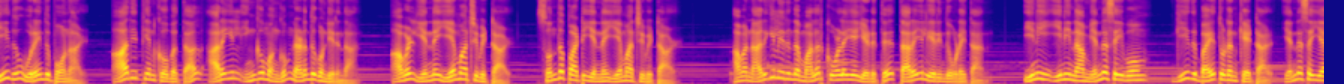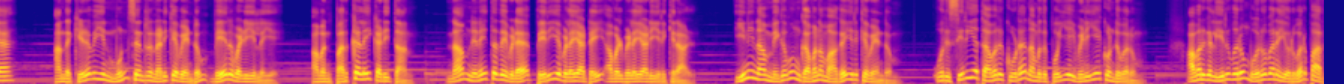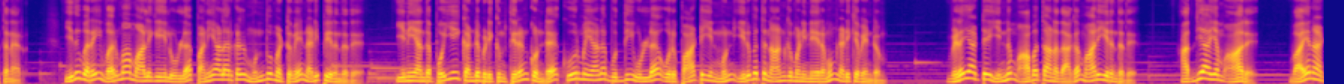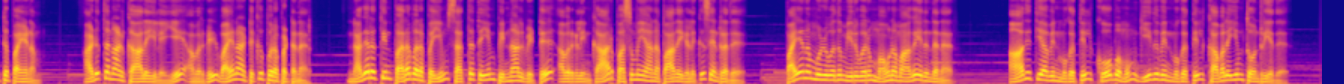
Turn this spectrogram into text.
கீது உறைந்து போனாள். ஆதித்யன் கோபத்தால் அறையில் இங்கும் அங்கும் நடந்து கொண்டிருந்தான். அவள் என்னை ஏமாற்றிவிட்டாள். சொந்த பாட்டி என்னை ஏமாற்றிவிட்டாள். அவன் அருகில் இருந்த மலர் குவளையை எடுத்து தரையில் எறிந்து உடைத்தான். இனி இனி நாம் என்ன செய்வோம்? கீது பயத்துடன் கேட்டாள். என்ன செய்ய? அந்த கிழவியின் முன் சென்று நடிக்க வேண்டும் வேறு வழியில்லையே. அவன் பற்களை கடித்தான். நாம் நினைத்ததை விட பெரிய விளையாட்டை அவள் விளையாடியிருக்கிறாள். இனி நாம் மிகவும் கவனமாக இருக்க வேண்டும். ஒரு சிறிய தவறு கூட நமது பொய்யை வெளியே கொண்டு வரும். அவர்கள் இருவரும் ஒருவரையொருவர் பார்த்தனர். இதுவரை வர்மா மாளிகையில் உள்ள பணியாளர்கள் முன்பு மட்டுமே நடிப்பு இருந்தது இனி அந்த பொய்யை கண்டுபிடிக்கும் திறன் கொண்ட கூர்மையான புத்தி உள்ள ஒரு பாட்டியின் முன் இருபத்து நான்கு மணி நேரமும் நடிக்க வேண்டும். விளையாட்டு இன்னும் ஆபத்தானதாக மாறியிருந்தது. அத்தியாயம் ஆறு வயநாட்டு பயணம். அடுத்த நாள் காலையிலேயே அவர்கள் வயநாட்டுக்கு புறப்பட்டனர். நகரத்தின் பரபரப்பையும் சத்தத்தையும் பின்னால் விட்டு அவர்களின் கார் பசுமையான பாதைகளுக்கு சென்றது. பயணம் முழுவதும் இருவரும் மௌனமாக இருந்தனர். ஆதித்யாவின் முகத்தில் கோபமும் கீதுவின் முகத்தில் கவலையும் தோன்றியது.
